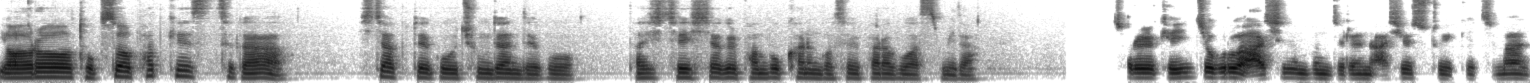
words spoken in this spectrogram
여러 독서 팟캐스트가 시작되고 중단되고 다시 재시작을 반복하는 것을 바라보았습니다. 저를 개인적으로 아시는 분들은 아실 수도 있겠지만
